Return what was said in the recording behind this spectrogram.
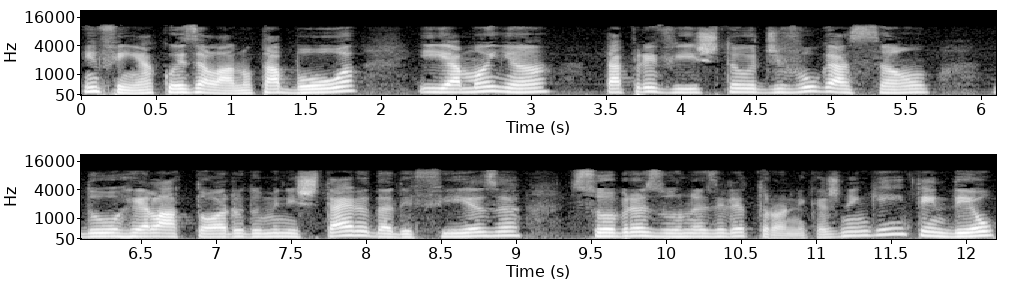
Enfim, a coisa lá não está boa e amanhã está prevista a divulgação do relatório do Ministério da Defesa sobre as urnas eletrônicas. Ninguém entendeu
